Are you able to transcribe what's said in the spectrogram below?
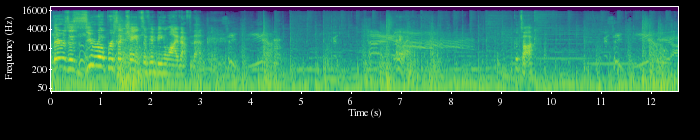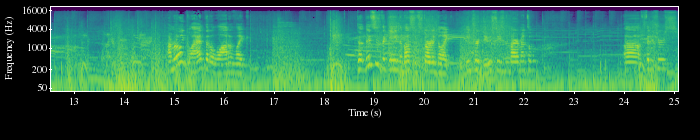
There's a 0% chance of him being alive after that. Good talk. I'm really glad that a lot of, like... Th this is the game that must have started to, like, introduce these environmental uh, finishers.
